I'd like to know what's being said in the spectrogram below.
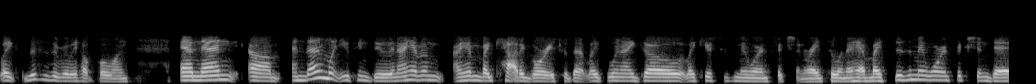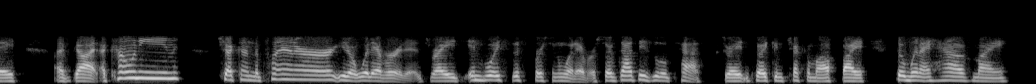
Like this is a really helpful one. And then, um, and then what you can do, and I have them, I have them by category, so that like when I go, like here's Susan May Warren fiction, right? So when I have my Susan May Warren fiction day, I've got accounting, check on the planner, you know, whatever it is, right? Invoice this person, whatever. So I've got these little tasks, right? And so I can check them off by. So when I have my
